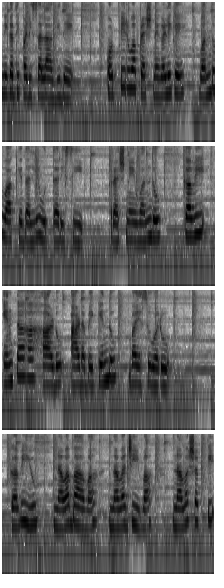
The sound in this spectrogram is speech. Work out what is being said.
ನಿಗದಿಪಡಿಸಲಾಗಿದೆ. ಕೊಟ್ಟಿರುವ ಪ್ರಶ್ನೆಗಳಿಗೆ ಒಂದು ವಾಕ್ಯದಲ್ಲಿ ಉತ್ತರಿಸಿ. ಪ್ರಶ್ನೆ ಒಂದು ಕವಿ ಎಂತಹ ಹಾಡು ಆಡಬೇಕೆಂದು ಬಯಸುವರು? ಕವಿಯು ನವಭಾವ, ನವಜೀವ, ನವಶಕ್ತಿ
